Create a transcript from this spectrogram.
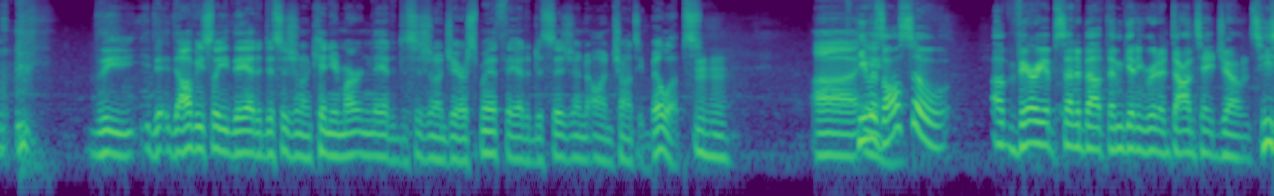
the, the obviously they had a decision on Kenyon Martin, they had a decision on J.R. Smith, they had a decision on Chauncey Billups. Uh, He was also uh, very upset about them getting rid of Dahntay Jones. He,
